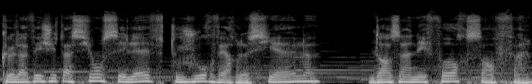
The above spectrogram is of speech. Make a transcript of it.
que la végétation s'élève toujours vers le ciel dans un effort sans fin.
